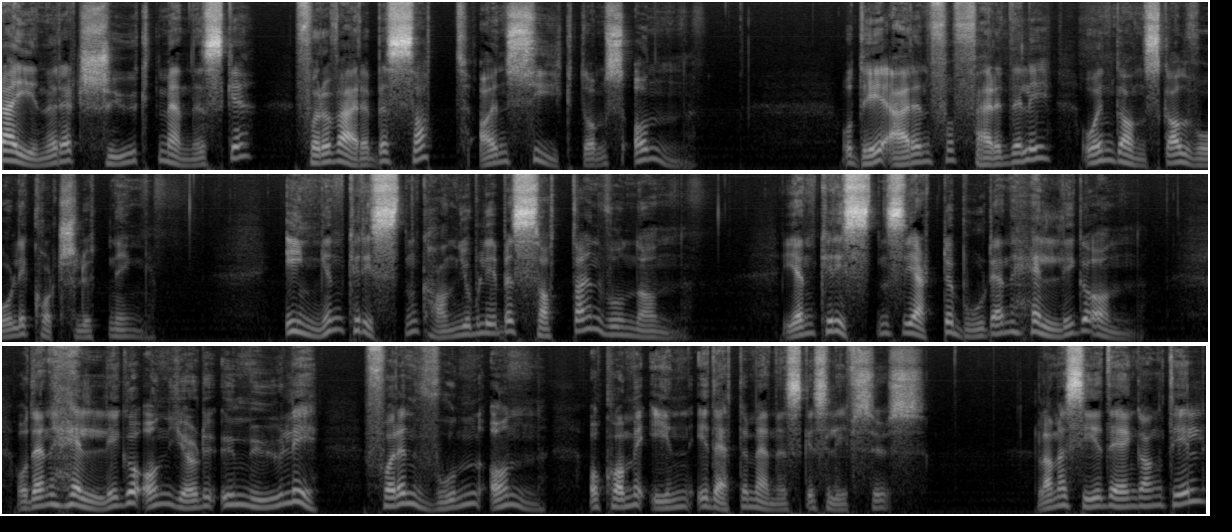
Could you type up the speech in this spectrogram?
regner et sjukt menneske for å være besatt av en sykdomsånd. Og det er en forferdelig og en ganske alvorlig kortslutning. Ingen kristen kan jo bli besatt av en vond ånd. I en kristens hjerte bor Den hellige ånd, og Den hellige ånd gjør det umulig for en vond ånd å komme inn i dette menneskets livshus. La meg si det en gang til,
